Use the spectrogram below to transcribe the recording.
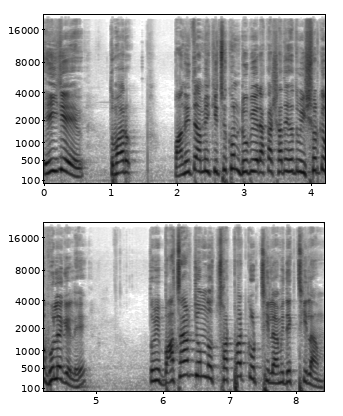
এই যে তোমার পানিতে আমি কিছুক্ষণ ডুবিয়ে রাখার সাথে তুমি ঈশ্বরকে ভুলে গেলে তুমি বাঁচার জন্য ছটফট করছিলে, আমি দেখছিলাম।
